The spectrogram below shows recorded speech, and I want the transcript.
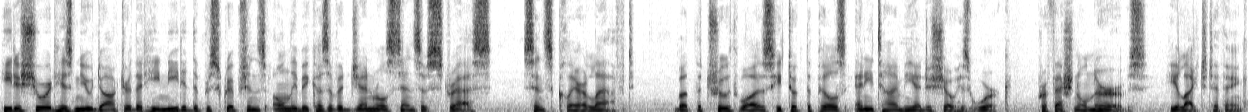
He'd assured his new doctor that he needed the prescriptions only because of a general sense of stress since Claire left. But the truth was, he took the pills any time he had to show his work. Professional nerves, he liked to think.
